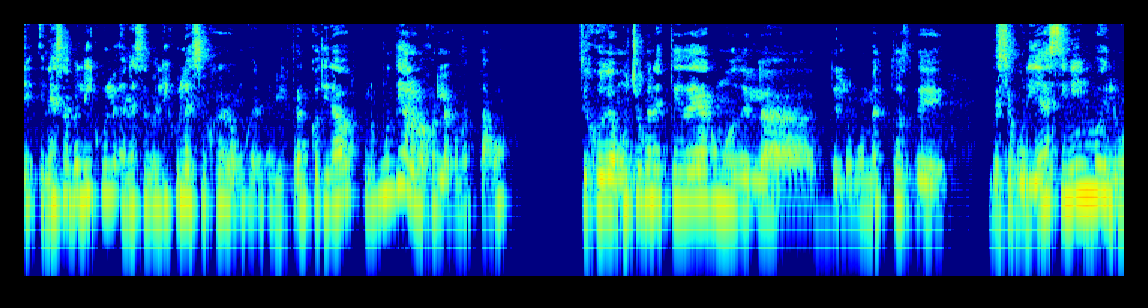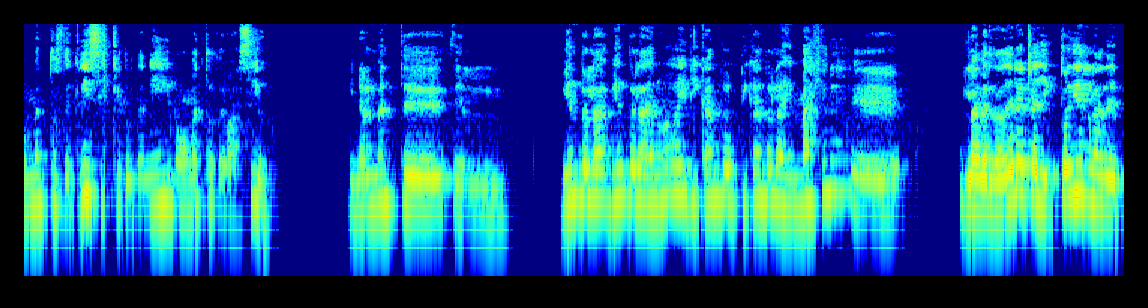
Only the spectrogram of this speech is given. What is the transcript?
en- en esa película, en esa película se juega en el francotirador, algún día a lo mejor la comentamos, se juega mucho con esta idea como de la, de los momentos de, de seguridad en sí mismo y los momentos de crisis que tú tenías y los momentos de vacío. Finalmente, el, viéndola, viéndola de nuevo y picando, picando las imágenes, eh, la verdadera trayectoria es la de,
